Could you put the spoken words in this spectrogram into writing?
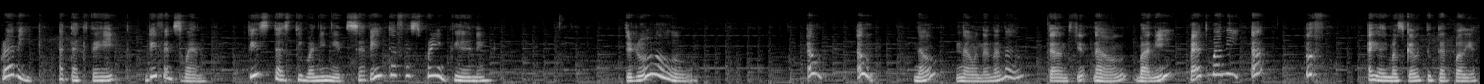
Gravik, attack 8, defense 1. This dusty bunny needs a bit of a spring cleaning. True. Oh, oh, no, no, no, no, no. Don't you, no, bunny, bad bunny. Ah, oof. I must go to that toilet.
